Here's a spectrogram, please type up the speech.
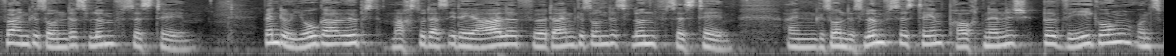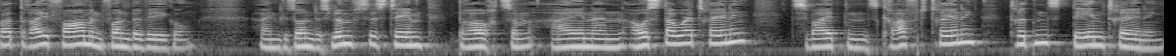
für ein gesundes Lymphsystem. Wenn du Yoga übst, machst du das Ideale für dein gesundes Lymphsystem. Ein gesundes Lymphsystem braucht nämlich Bewegung und zwar drei Formen von Bewegung. Ein gesundes Lymphsystem braucht zum einen Ausdauertraining, zweitens Krafttraining, drittens Dehntraining.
